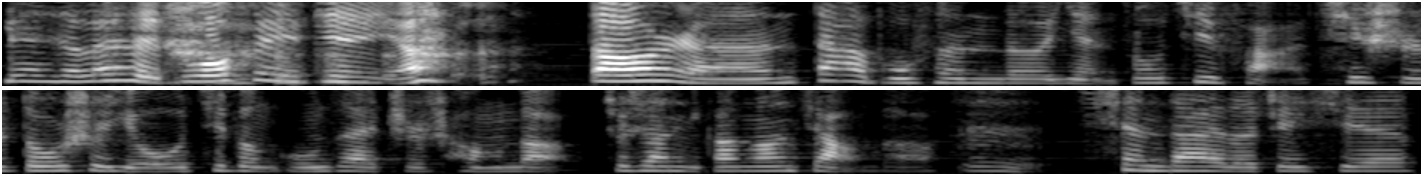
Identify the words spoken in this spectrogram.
练下来得多费劲呀！当然，大部分的演奏技法其实都是由基本功在支撑的，就像你刚刚讲的，嗯，现代的这些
